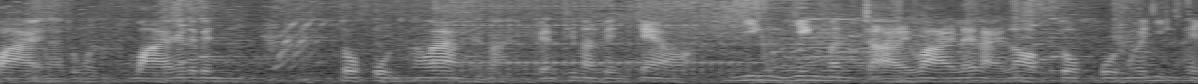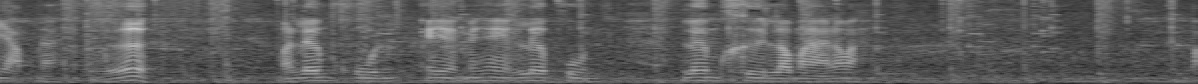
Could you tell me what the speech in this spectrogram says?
วายนะทุกคนวายก็จะเป็น ตัวคูณข้างล่างเห็นไหมเป็นที่มันเป็นแก้ว ยิ่งยิ่งมันจ่ายวายหลาย ๆ รอบตัวคูณมันก็ยิ่งขยับนะเออมันเริ่มคูณไอ้ยไม่ใช่เริ่มคูณ เริ่มคืนเรามาแล้วอะไป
